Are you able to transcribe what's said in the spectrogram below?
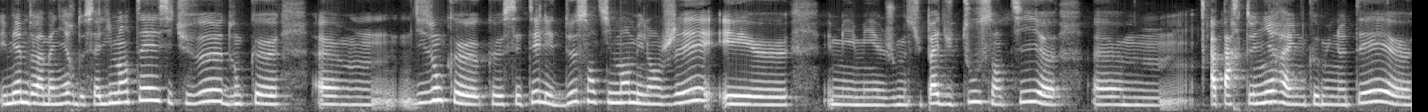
Et même dans la manière de s'alimenter, si tu veux. Donc, euh, euh, disons que, que c'était les deux sentiments mélangés, et, euh, mais, mais je me suis pas du tout sentie appartenir à une communauté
